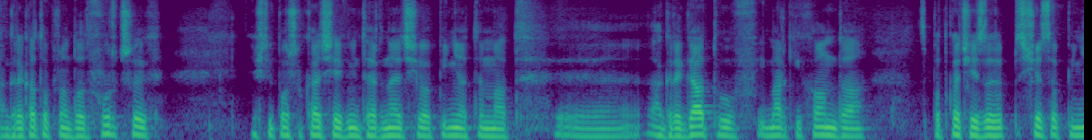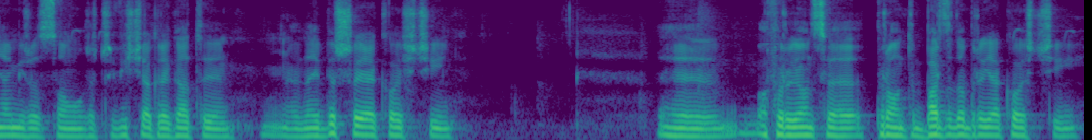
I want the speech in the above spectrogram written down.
agregatów prądotwórczych. Jeśli poszukacie w internecie opinii na temat agregatów i marki Honda, spotkacie się z opiniami, że są rzeczywiście agregaty mm, najwyższej jakości, y, oferujące prąd bardzo dobrej jakości,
